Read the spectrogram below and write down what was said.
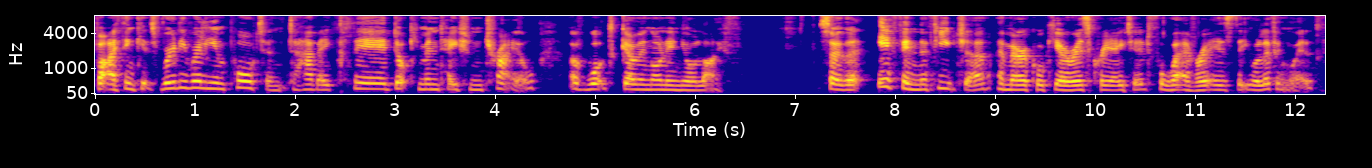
but I think it's really, really important to have a clear documentation trail of what's going on in your life. So that if in the future a miracle cure is created for whatever it is that you're living with,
